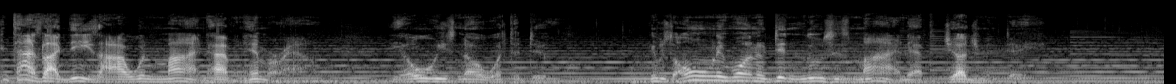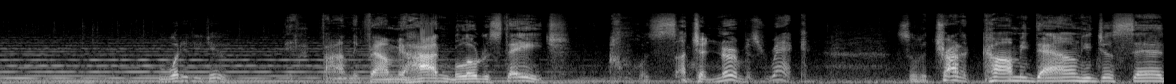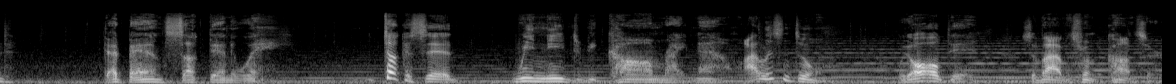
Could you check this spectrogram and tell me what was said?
In times like these, I wouldn't mind having him around. He always know what to do. He was the only one who didn't lose his mind after Judgment Day. What did he do? He finally found me hiding below the stage. I was such a nervous wreck. So to try to calm me down, he just said, that band sucked anyway. Tucker said, we need to be calm right now. I listened to him. We all did, survivors from the concert.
